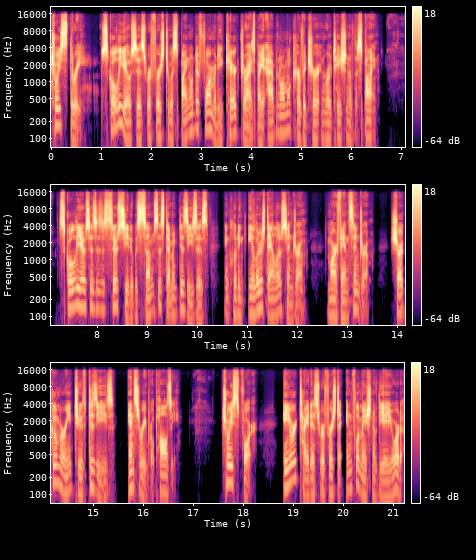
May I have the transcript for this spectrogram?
Choice 3 Scoliosis refers to a spinal deformity characterized by abnormal curvature and rotation of the spine. Scoliosis is associated with some systemic diseases, including Ehlers-Danlos syndrome, Marfan syndrome, Charcot-Marie tooth disease, and cerebral palsy. Choice 4 Aortitis refers to inflammation of the aorta.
